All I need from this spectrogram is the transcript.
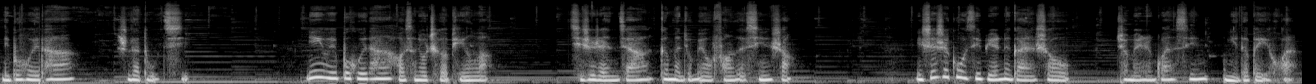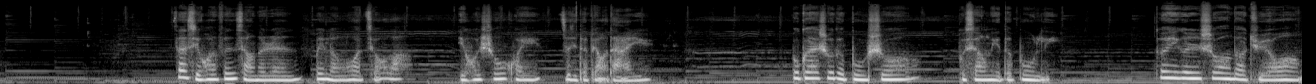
你不回他是在赌气。你以为不回他好像就扯平了，其实人家根本就没有放在心上。你事事顾及别人的感受，却没人关心你的悲欢。再喜欢分享的人，被冷落久了，也会收回自己的表达欲。不该说的不说，不想理的不理。对一个人失望到绝望，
